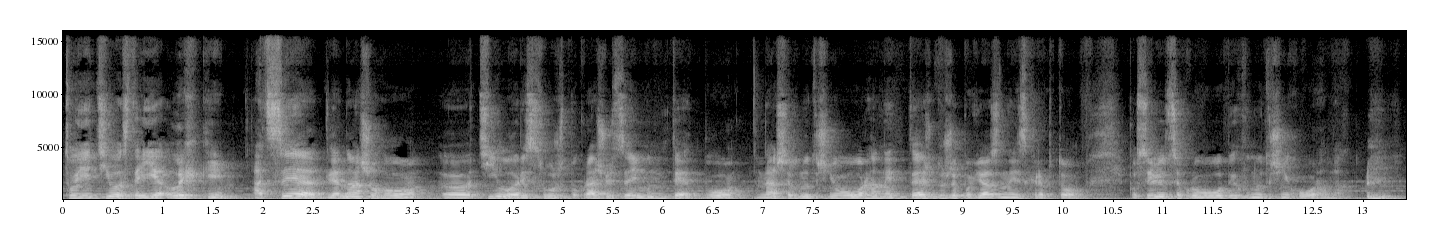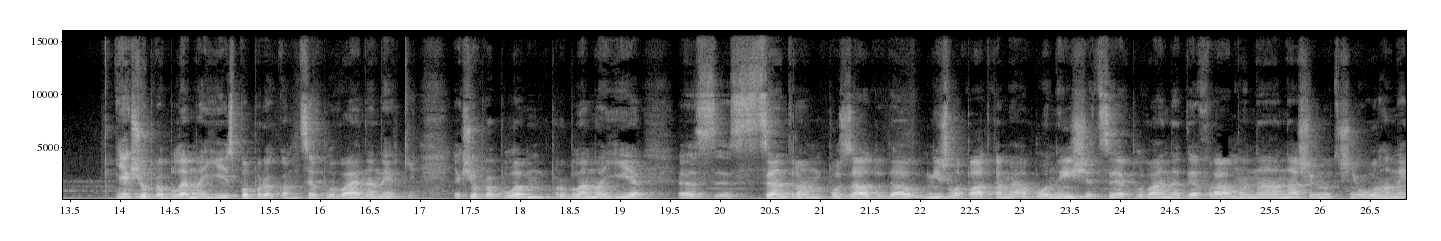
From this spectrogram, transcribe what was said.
твоє тіло стає легким. А це для нашого е, тіла ресурс, покращується імунітет, бо наші внутрішні органи теж дуже пов'язані з хребтом. Посилюється кровообіг в внутрішніх органах. Якщо проблема є з попереком, це впливає на нирки. Якщо проблем- проблема є е, з, з центром позаду, да, між лопатками або нижче, це впливає на діафрагму, на наші внутрішні органи,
